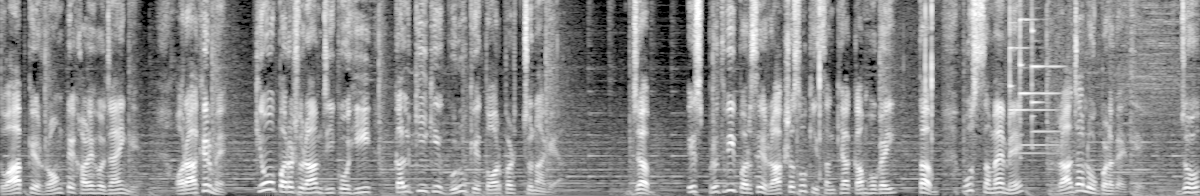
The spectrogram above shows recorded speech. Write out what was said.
तो आपके रोंगटे खड़े हो जाएँगे। और आखिर में, क्यों परशुराम जी को ही कलकी के गुरु के तौर पर चुना गया? जब इस पृथ्वी पर से राक्षसों की संख्या कम हो गई तब उस समय में राजा लोग बढ़ गए थे, जो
